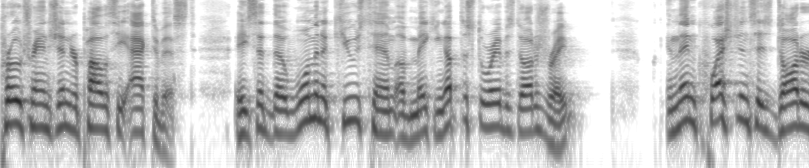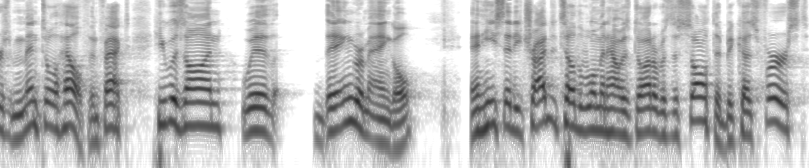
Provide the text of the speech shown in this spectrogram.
pro transgender policy activist. He said the woman accused him of making up the story of his daughter's rape and then questions his daughter's mental health. In fact, he was on with the Ingraham Angle and he said he tried to tell the woman how his daughter was assaulted because first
